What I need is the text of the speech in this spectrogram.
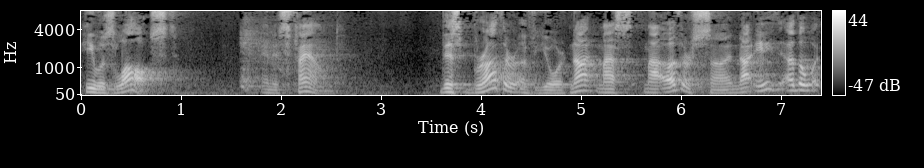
He was lost and is found. This brother of yours, not my, my other son, not any other,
